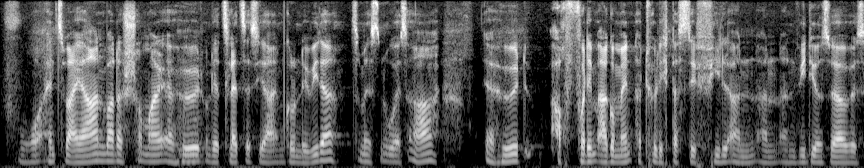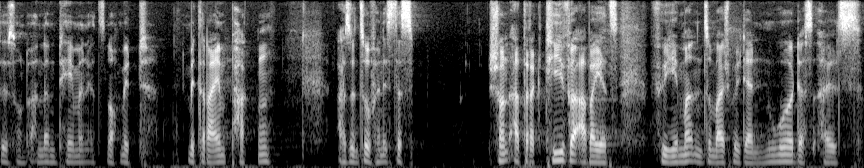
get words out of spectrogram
vor ein, zwei Jahren war das schon mal erhöht und jetzt letztes Jahr im Grunde wieder, zumindest in den USA, erhöht. Auch vor dem Argument natürlich, dass sie viel an, an, an Videoservices und anderen Themen jetzt noch mit, mit reinpacken. Also insofern ist das schon attraktiver, aber jetzt für jemanden zum Beispiel, der nur das als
